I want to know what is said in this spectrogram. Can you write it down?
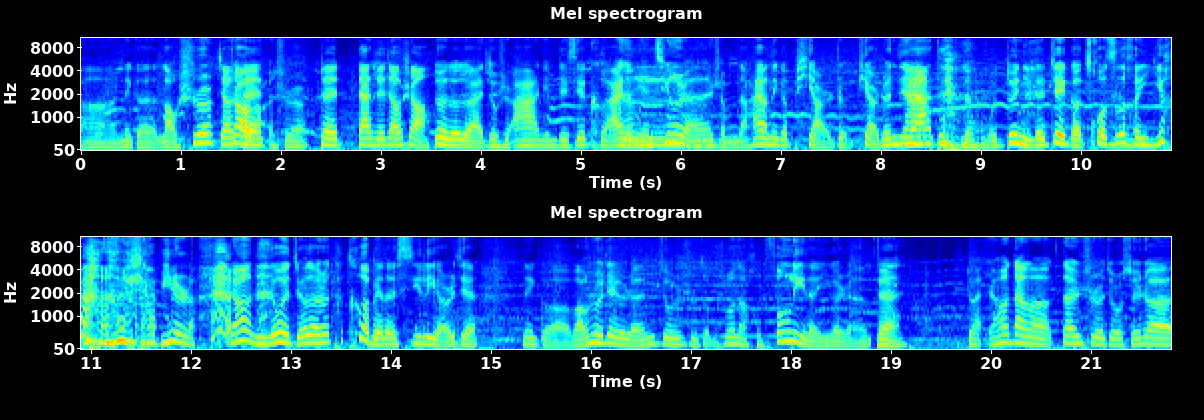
呃那个老师赵老师，对大学教授，对对对，就是啊你们这些可爱的年轻人什么的，还有那个屁眼专屁眼专家，对对，我对你的这个措辞很遗憾，傻逼似的。然后你就会觉得说他特别的犀利，而且。那个王朔这个人就是怎么说呢，很锋利的一个人。对，对。然后，但了，但是就是随着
